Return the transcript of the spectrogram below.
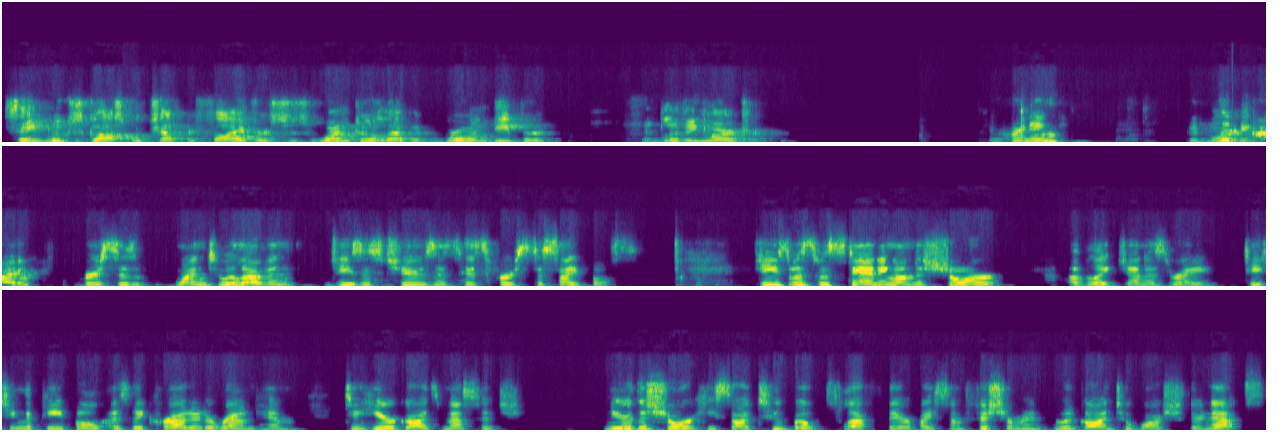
St. Luke's Gospel, chapter 5, verses 1 to 11, growing deeper and living larger. Good morning. Good morning. Luke 5, verses 1 to 11, Jesus chooses his first disciples. Jesus was standing on the shore of Lake Gennesaret, teaching the people as they crowded around him to hear God's message. Near the shore, he saw two boats left there by some fishermen who had gone to wash their nets.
